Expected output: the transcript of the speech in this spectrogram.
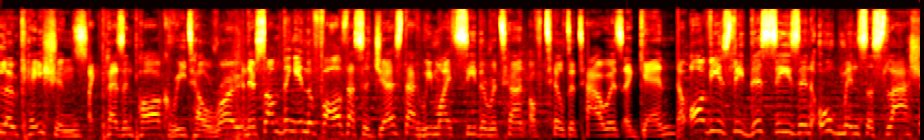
locations like Pleasant Park, Retail Road. And there's something in the files that suggests that we might see the return of Tilted Towers again. Now, obviously, this season, augments slash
